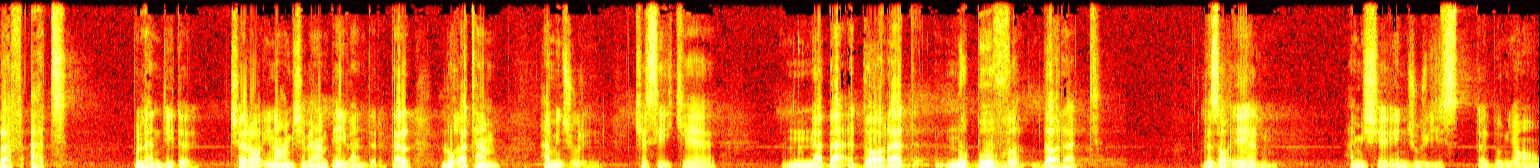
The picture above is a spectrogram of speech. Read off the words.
رفعت بلندی داره. چرا؟ اینا همیشه به هم پیوند داره. در لغت هم همین جوره کسی که نبع دارد نبو دارد. لذا علم همیشه اینجوری است در دنیا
